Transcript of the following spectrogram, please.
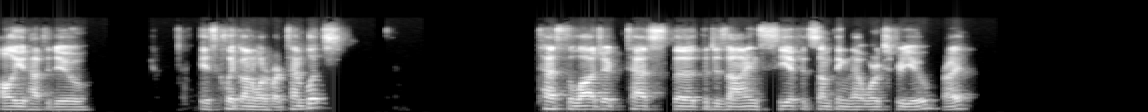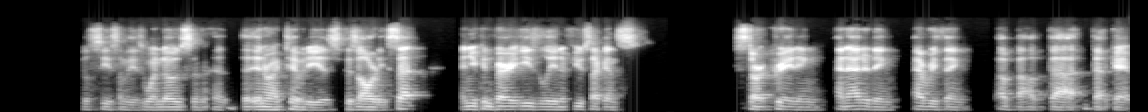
all you'd have to do is click on one of our templates, test the logic, test the, the design, see if it's something that works for you, right? You'll see some of these windows and, the interactivity is, is already set. And you can very easily, in a few seconds, start creating and editing everything about that, that game.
